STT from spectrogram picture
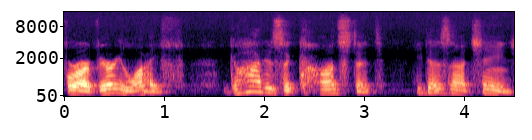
for our very life. God is a constant, He does not change.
